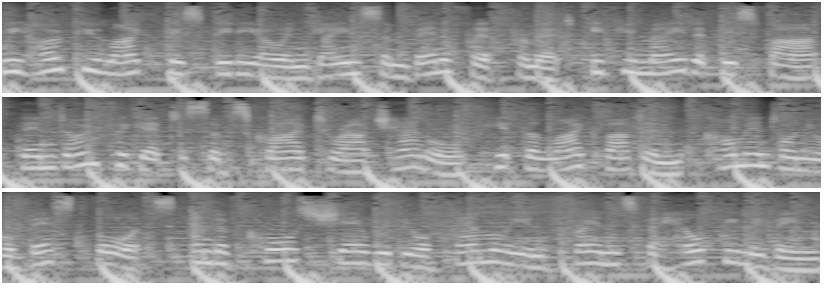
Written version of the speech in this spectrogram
We hope you liked this video and gained some benefit from it. If you made it this far, then don't forget to subscribe to our channel, hit the like button, comment on your best thoughts, and of course share with your family and friends for healthy living.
